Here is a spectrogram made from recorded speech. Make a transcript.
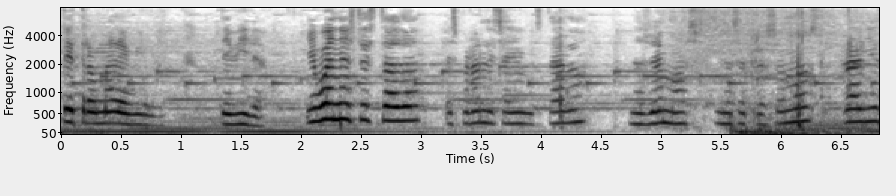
te trauma de vida. De vida. Y bueno, esto es todo. Espero les haya gustado. Nos vemos. Nosotros somos Radio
